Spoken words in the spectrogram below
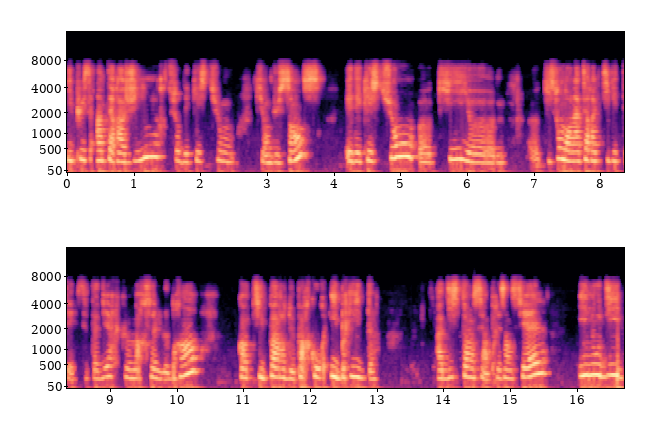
ils puissent interagir sur des questions qui ont du sens et des questions euh, qui, euh, euh, qui sont dans l'interactivité. C'est-à-dire que Marcel Lebrun, quand il parle de parcours hybride à distance et en présentiel, il nous dit,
